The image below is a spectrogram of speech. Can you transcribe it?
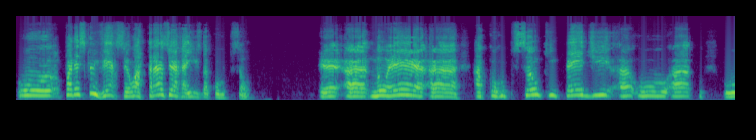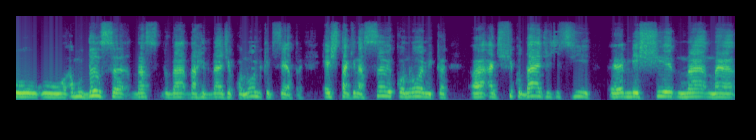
o, parece que é o inverso, é o atraso é a raiz da corrupção. É, a, não é a, a, corrupção que impede a, o, a, o, a mudança da, da, da, realidade econômica, etc. É a estagnação econômica, a, dificuldade de se é, mexer na, na,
